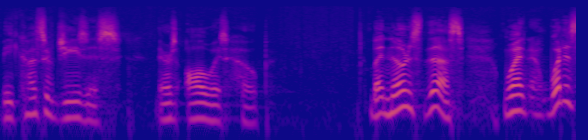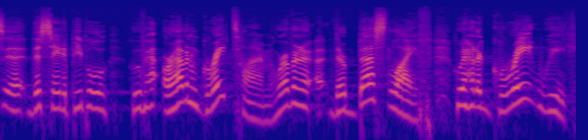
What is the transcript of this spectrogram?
Because of Jesus, there's always hope. But notice this. What, what does uh, this say to people who are having a great time, who are having a, their best life, who had a great week,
